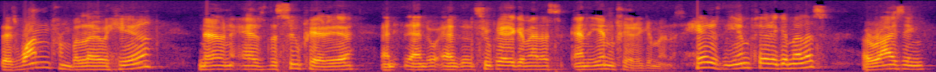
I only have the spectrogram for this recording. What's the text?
There's one from below here, known as the superior and, and, and the superior gemellus and the inferior gemellus. Here is the inferior gemellus arising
